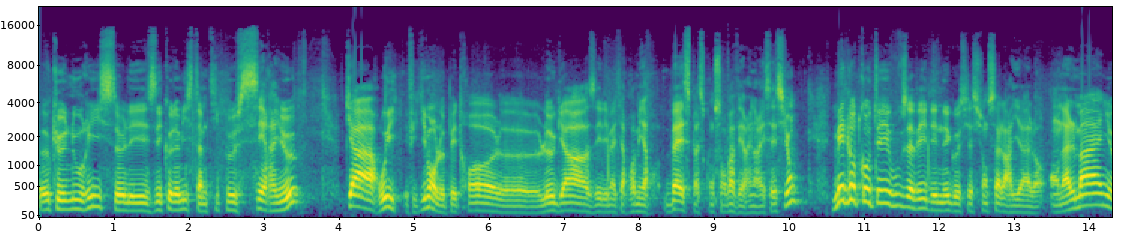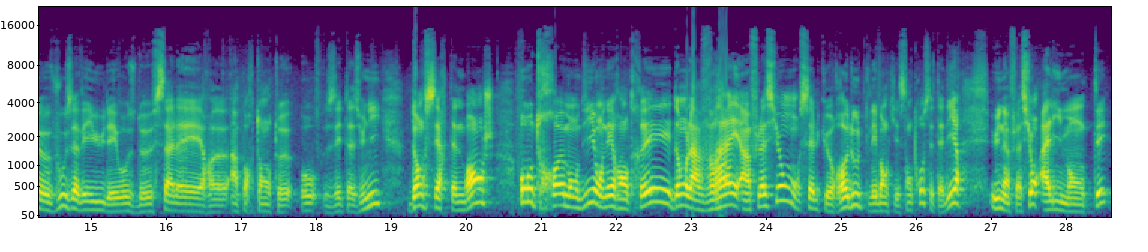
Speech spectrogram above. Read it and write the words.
euh, que nourrissent les économistes un petit peu sérieux car oui, effectivement, le pétrole, euh, le gaz et les matières premières baissent parce qu'on s'en va vers une récession. Mais de l'autre côté, vous avez des négociations salariales en Allemagne, vous avez eu des hausses de salaires euh, importantes aux États-Unis, dans certaines branches. Autrement dit, on est rentré dans la vraie inflation, celle que redoutent les banquiers centraux, c'est-à-dire une inflation alimentée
